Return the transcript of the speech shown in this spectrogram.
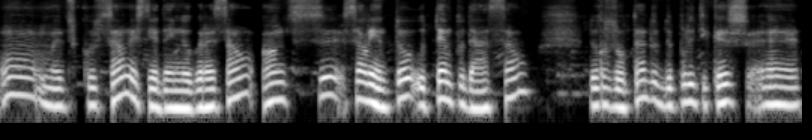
uma discussão nesse dia da inauguração onde se salientou o tempo da ação do resultado de políticas uh,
